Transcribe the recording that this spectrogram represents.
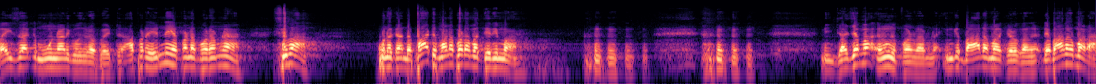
வைசாக்கு மூணு நாளைக்கு வந்துடுற ஃப்ளைட்டு அப்புறம் என்ன பண்ண போகிறோம்னா சிவா உனக்கு அந்த பாட்டு மனப்படமா தெரியுமா? நீ ஜஜமா பண்ணுறாங்க இங்கே பாலமாக கேட்காங்க டே பாலகுமாரா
